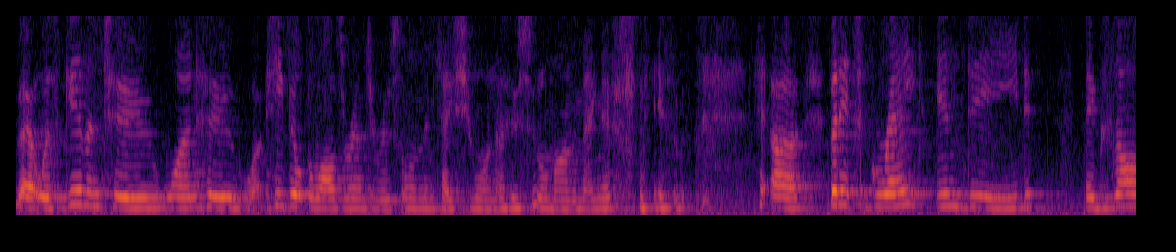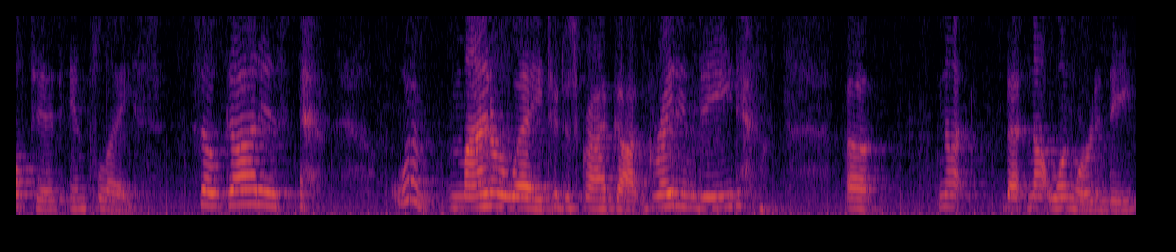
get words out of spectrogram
that was given to one who he built the walls around Jerusalem. In case you want to know who Suleiman the Magnificent is, uh, but it's great indeed, exalted in place. So God is, what a minor way to describe God. Great indeed, uh, not that, not one word indeed,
